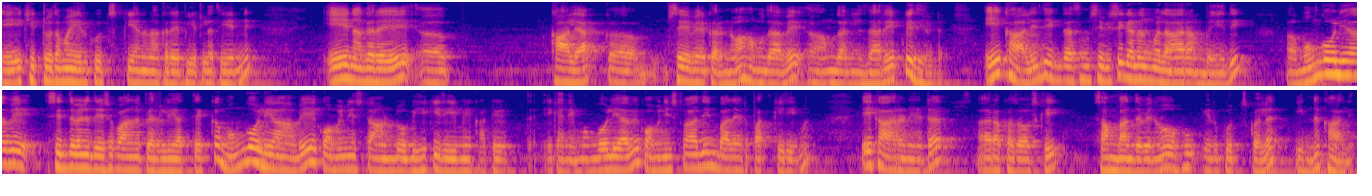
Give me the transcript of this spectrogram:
ඒ කිට්ටුව තමයි ඉර්කුත්ස් කියන නගරේ පිහිටලා තියෙන්නේ. ඒ නගරයේ කාලයක් සේවය කරනවා හමුදාවේ හමුදා නිලධාරියෙක් විදිහට. ඒ කාලෙදි 1920 ගණන් වල ආරම්භයේදී මොංගෝලියාවේ සිද්ධ වෙන දේශපාලන පෙරලියත් එක්ක මොංගෝලියාවේ කොමියුනිස්ට් ආණ්ඩුව බිහි කිරීමේ කටයුත්ත. ඒ කියන්නේ මොංගෝලියාවේ කොමියුනිස්ට්වාදීන් බලයට පත් කිරීම ඒ කාරණයට රකසෝස්කි සම්බන්ධ වෙනවා ඔහු ඉර්කුත්ස්ක් වල ඉන්න කාලේ.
